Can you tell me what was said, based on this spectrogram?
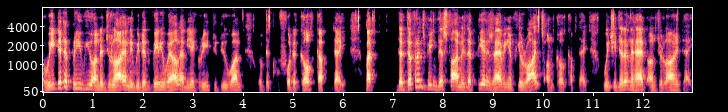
we did a preview on the July and we did very well and he agreed to do one the, for the Gold Cup day. But the difference being this time is that Pierre is having a few rides on Gold Cup day, which he didn't have on July day.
